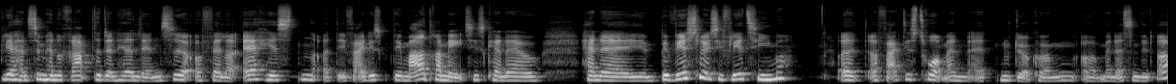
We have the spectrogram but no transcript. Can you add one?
bliver han simpelthen ramt af den her lanse og falder af hesten, og det er faktisk det er meget dramatisk. Han er jo han er øh, bevidstløs i flere timer, og, og faktisk tror man, at nu dør kongen, og man er sådan lidt, ah,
